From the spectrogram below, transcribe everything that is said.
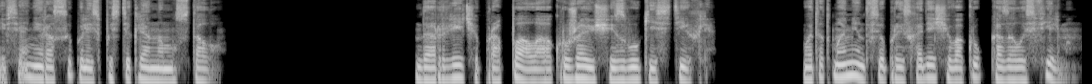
И все они рассыпались по стеклянному столу. Дар речи пропал, а окружающие звуки стихли. В этот момент все происходящее вокруг казалось фильмом.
